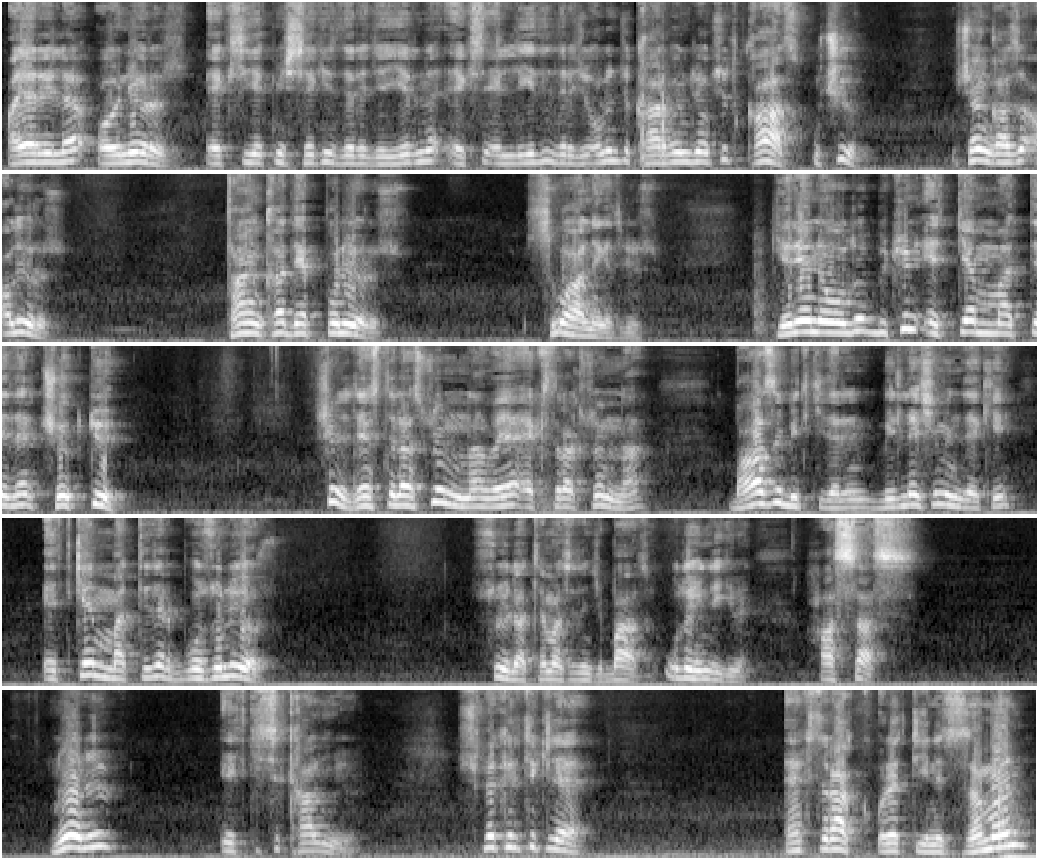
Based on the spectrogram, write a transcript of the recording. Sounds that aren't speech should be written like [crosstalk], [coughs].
Ayarıyla oynuyoruz. Eksi 78 derece yerine eksi 57 derece olunca karbondioksit gaz uçuyor. Uçan gazı alıyoruz. Tanka depoluyoruz. Sıvı haline getiriyoruz. Geriye ne oldu? Bütün etken maddeler çöktü. Şimdi destilasyonla veya ekstraksiyonla bazı bitkilerin birleşimindeki etken maddeler bozuluyor. Suyla temas edince bazı. Ulu hindi gibi. Hassas. Ne oluyor? Etkisi kalmıyor. Süperkritikle ekstrak ürettiğiniz zaman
